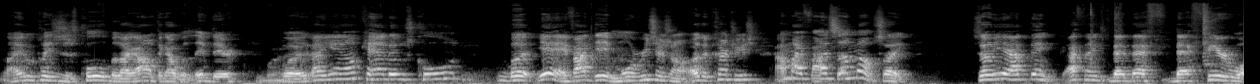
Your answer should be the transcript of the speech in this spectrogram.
Like them places is cool, but like I don't think I would live there. Right. But like you know, Canada was cool. But yeah, if I did more research on other countries, I might find something else. Like so, yeah, I think I think that that that fear will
